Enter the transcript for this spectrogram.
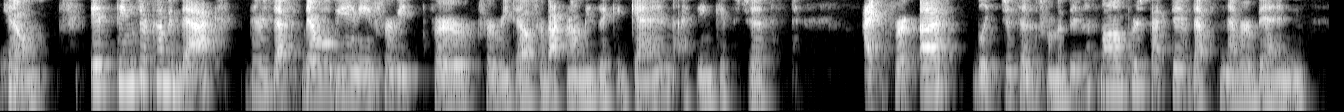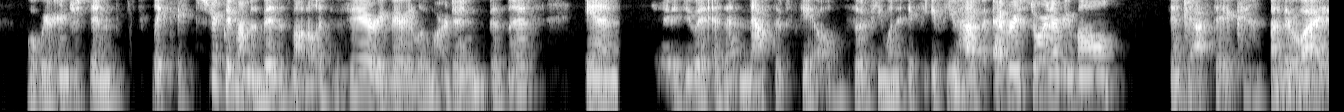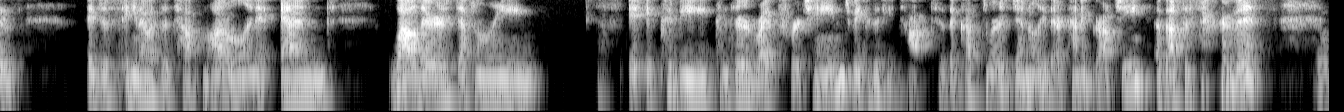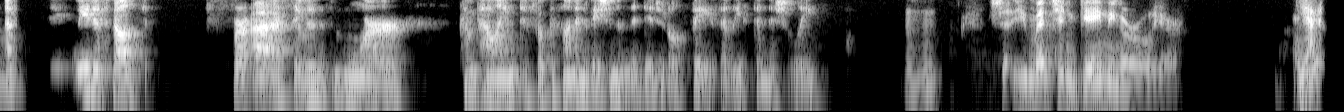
you know, it things are coming back. There's def there will be a need for re- for for retail for background music again. I think it's just, I for us like just as from a business model perspective, that's never been what we're interested in. Like if strictly from the business model, it's very very low margin business, and way to do it is at massive scale. So if you want to, if if you have every store in every mall, fantastic. Otherwise, it just you know it's a tough model, and it and while there's definitely it, it could be considered ripe for change because if you talk to the customers, generally they're kind of grouchy about the service. Mhm. We just felt for us it was more compelling to focus on innovation in the digital space, at least initially. Mhm. So you mentioned gaming earlier. Yeah.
